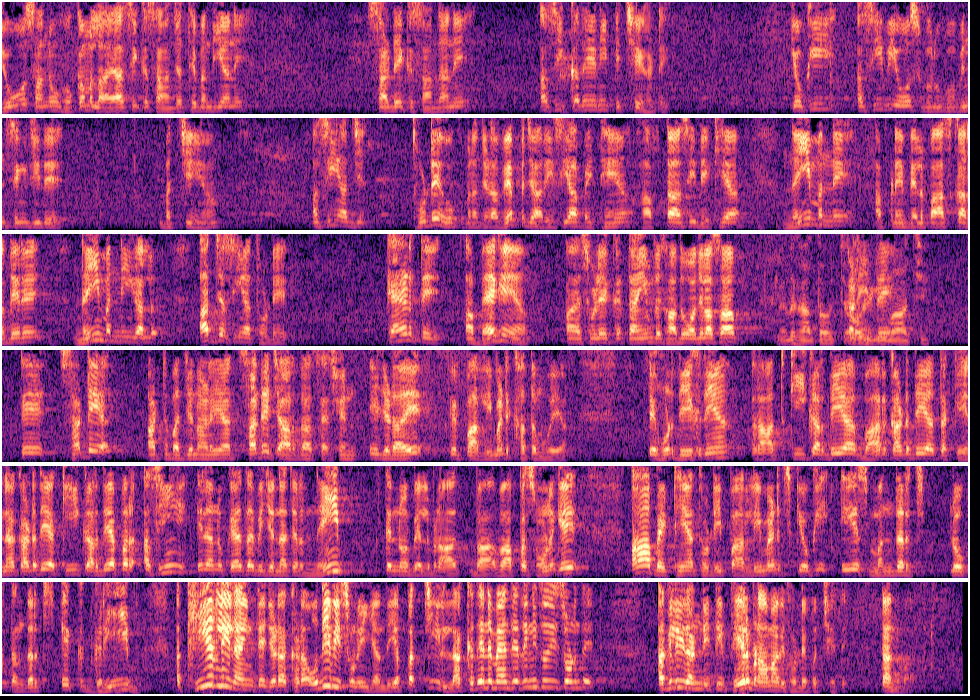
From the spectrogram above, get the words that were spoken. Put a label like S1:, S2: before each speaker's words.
S1: ਸਾਨੂੰ ਹੁਕਮ ਲਾਇਆ ਸੀ ਕਿਸਾਨ ਜਥੇਬੰਦੀਆਂ ਨੇ ਸਾਡੇ ਕਿਸਾਨਾਂ ਨੇ ਅਸੀਂ ਕਦੇ ਨਹੀਂ ਪਿੱਛੇ ਹਟੇ। ਕਿਉਂਕਿ ਅਸੀਂ ਵੀ ਉਸ ਗੁਰੂ ਗੋਬਿੰਦ ਸਿੰਘ ਜੀ ਦੇ ਬੱਚੇ ਆ ਅਸੀਂ ਅੱਜ ਤੁਹਾਡੇ ਹੁਕਮ ਨਾਲ ਜਿਹੜਾ ਵਿਪ ਜਾਰੀ ਸੀ ਆ ਬੈਠੇ ਆ ਹਫਤਾ ਅਸੀਂ ਦੇਖਿਆ ਨਹੀਂ ਮੰਨੇ ਆਪਣੇ ਬਿੱਲ ਪਾਸ ਕਰਦੇ ਰਹੇ ਨਹੀਂ ਮੰਨੀ ਗੱਲ। ਅੱਜ ਅਸੀਂ ਆ ਤੁਹਾਡੇ ਕਹਿਣ ਤੇ ਆ ਬਹਿ ਗਏ ਆ ਆ ਇਸ ਵੇਲੇ ਇੱਕ ਟਾਈਮ ਦਿਖਾ ਦਿਓ ਔਜਲਾ ਸਾਹਿਬ।
S2: ਮੈਂ ਦਿਖਾਤਾ
S1: ਘੜੀ
S2: ਹੋਏਗੀ
S1: ਤੇ-
S2: ਬਾਅਦ ਚ।
S1: ਤੇ 8:30 ਵੱਜਣ ਵਾਲੇ ਆ 4:30 ਦਾ ਸੈਸ਼ਨ ਇਹ ਜਿਹੜਾ ਏ, ਇਹ ਪਾਰਲੀਮੈਂਟ ਖਤਮ ਹੋਇਆ। ਤੇ ਹੁਣ ਦੇਖਦੇ ਆ, ਰਾਤ ਕੀ ਕਰਦੇ ਆ, ਬਾਹਰ ਕੱਢਦੇ ਆ, ਧੱਕੇ ਨਾ ਕੱਢਦੇ ਆ, ਕੀ ਕਰਦੇ ਆ, ਪਰ ਅਸੀਂ ਇਹਨਾਂ ਨੂੰ ਕਹਿਤਾ ਵੀ ਜਿੰਨਾ ਚਿਰ ਨਹੀਂ ਤਿੰਨੋਂ ਬਿੱਲ ਬਰਾ- ਵਾ- ਵਾਪਸ ਹੋਣਗੇ ਆ ਬੈਠੇ ਆ ਤੁਹਾਡੀ ਪਾਰਲੀਮੈਂਟ 'ਚ, ਕਿਉਂਕਿ ਇਸ ਮੰਦਰ 'ਚ, ਲੋਕਤੰਤਰ 'ਚ ਇੱਕ ਗਰੀਬ, ਅਖੀਰਲੀ ਲਾਈਨ ਤੇ ਜਿਹੜਾ ਖੜਾ, ਉਹਦੀ ਵੀ ਸੁਣੀ ਜਾਂਦੀ ਆ 25 ਲੱਖ ਦੇ ਨੁਮਾਇੰਦੇ ਦੀ ਨਹੀਂ ਤੁਸੀਂ ਸੁਣਦੇ। ਅਗਲੀ ਰਣਨੀਤੀ ਫੇਰ ਬਣਾਵਾਂਗੇ ਤੁਹਾਡੇ ਪਿੱਛੇ ਤੇ। ਧੰਨਵਾਦ।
